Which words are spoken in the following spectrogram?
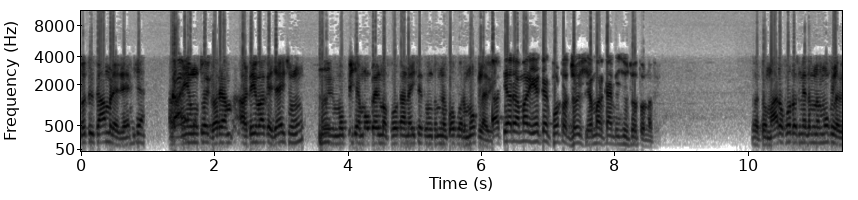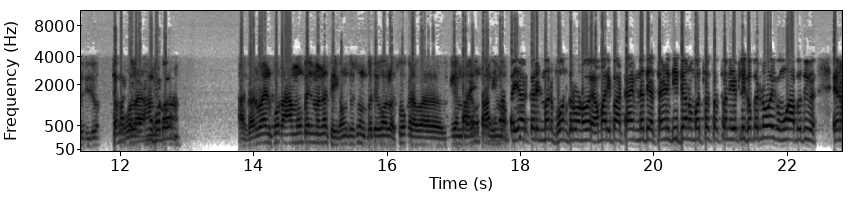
બધું ગામડે છે એમ છે? હું તો ઘરે અઢી વાગે જાય છું બીજા મોબાઈલમાં ફોટા નહીં છે તો હું તમને બપોર મોકલાવી અત્યારે અમારે એક એક ફોટો જોઈશે અમારે કાંઈ બીજું જોતો નથી. તો- તો મારો ફોટો જ મેં તમને મોકલાવી દીધો. તમારો ફોટો? આ ઘરવાળાનો ફોટો આ મોબાઈલમાં નથી. હું તો શું બધું ઓલો છોકરા ગેમ તૈયાર કરીને મને ફોન કરવાનો હોય. અમારી પાસે ટાઈમ નથી. ત્રણ દીધાનો મથત હતો તને એટલી ખબર ન હોય કે હું આ બધું એને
